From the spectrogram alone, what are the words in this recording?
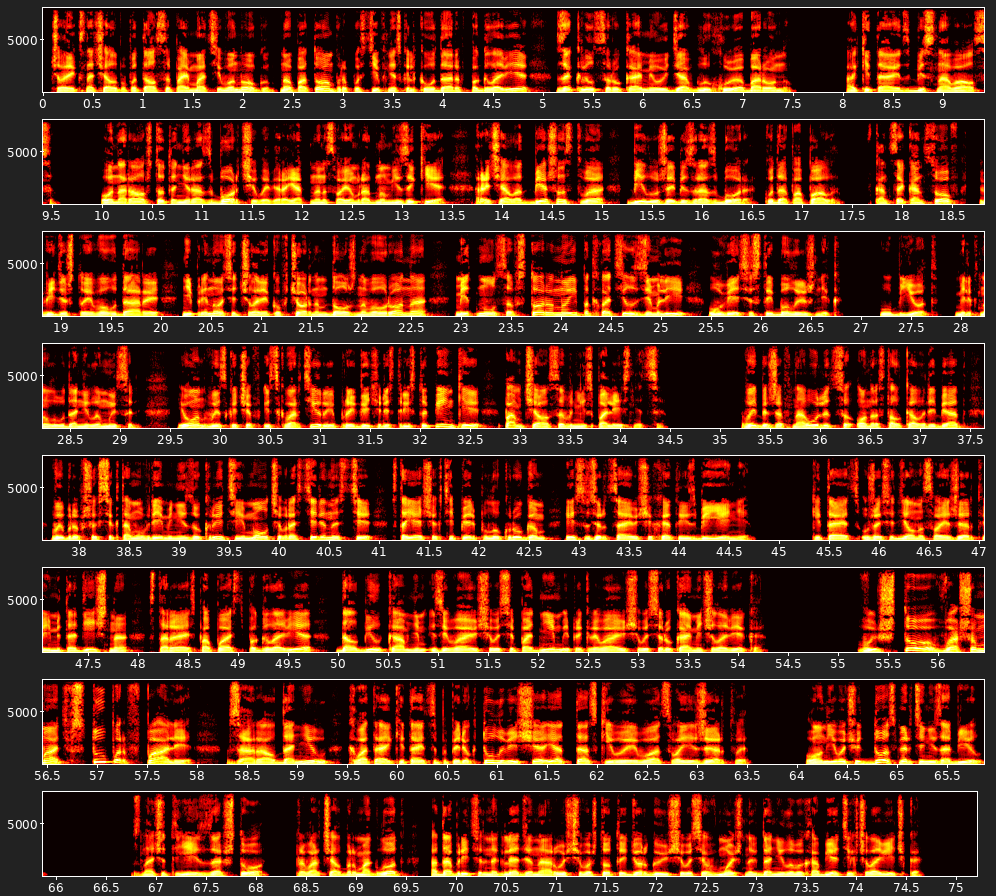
Человек сначала попытался поймать его ногу, но потом, пропустив несколько ударов по голове, закрылся руками, уйдя в глухую оборону а китаец бесновался. Он орал что-то неразборчивое, вероятно, на своем родном языке, рычал от бешенства, бил уже без разбора, куда попало. В конце концов, видя, что его удары не приносят человеку в черном должного урона, метнулся в сторону и подхватил с земли увесистый булыжник. «Убьет», — мелькнула у Данила мысль, и он, выскочив из квартиры прыгая через три ступеньки, помчался вниз по лестнице. Выбежав на улицу, он растолкал ребят, выбравшихся к тому времени из укрытия, и молча в растерянности, стоящих теперь полукругом и созерцающих это избиение. Китаец уже сидел на своей жертве и методично, стараясь попасть по голове, долбил камнем изевающегося под ним и прикрывающегося руками человека. «Вы что, ваша мать, в ступор впали?» — заорал Данил, хватая китайца поперек туловища и оттаскивая его от своей жертвы. Он его чуть до смерти не забил. Значит, есть за что, проворчал Бармаглот, одобрительно глядя на орущего что-то и дергающегося в мощных Даниловых объятиях человечка.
